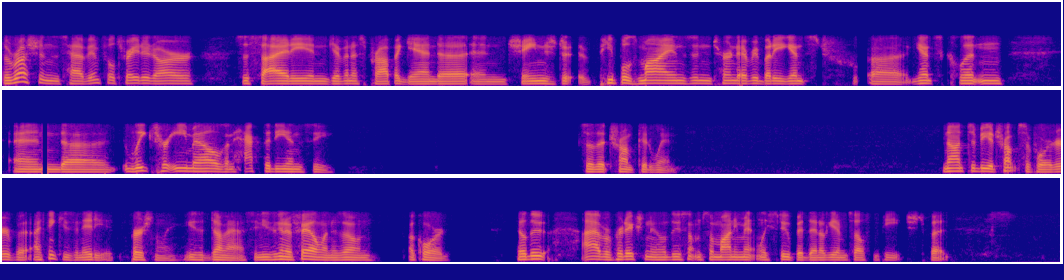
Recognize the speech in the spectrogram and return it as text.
the Russians have infiltrated our society and given us propaganda and changed people's minds and turned everybody against uh, against Clinton and uh, leaked her emails and hacked the DNC so that Trump could win. Not to be a Trump supporter, but I think he's an idiot personally. He's a dumbass, and he's going to fail on his own accord. He'll do. I have a prediction. He'll do something so monumentally stupid that he'll get himself impeached. But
